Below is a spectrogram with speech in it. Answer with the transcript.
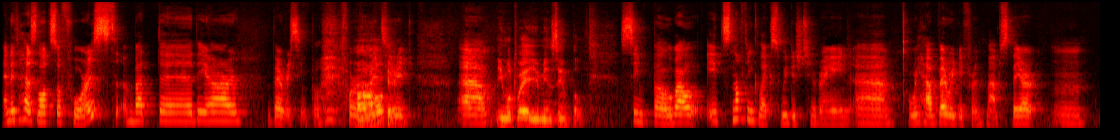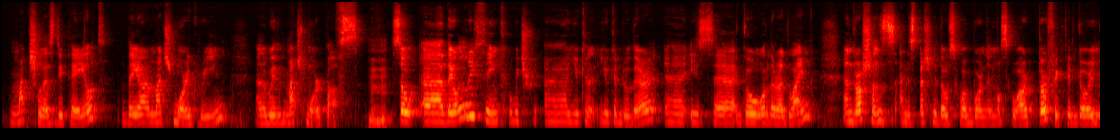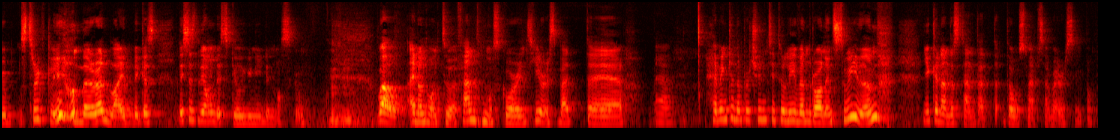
and it has lots of forests, but uh, they are very simple for Ah, okay. orienteering. Um, In what way you mean simple? Simple. Well, it's nothing like Swedish terrain. Um, we have very different maps. They are mm, much less detailed. They are much more green and with much more paths. So uh, the only thing which uh, you can you can do there uh, is uh, go on the red line. And Russians and especially those who are born in Moscow are perfect in going strictly on the red line because this is the only skill you need in Moscow. Well, I don't want to offend Moscow orienteers, but uh, having an opportunity to live and run in Sweden, you can understand that those maps are very simple.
